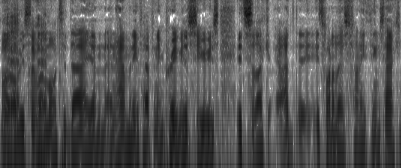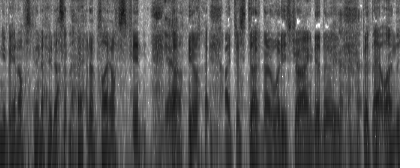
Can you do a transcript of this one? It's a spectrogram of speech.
Well, Yeah, obviously yeah. one more today, and, and how many have happened in previous series? It's like uh, it's one of those funny things. How can you be an off spinner who doesn't know how to play off spin? Yeah. Um, you're like, I just don't know what he's trying to do. but that one, the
